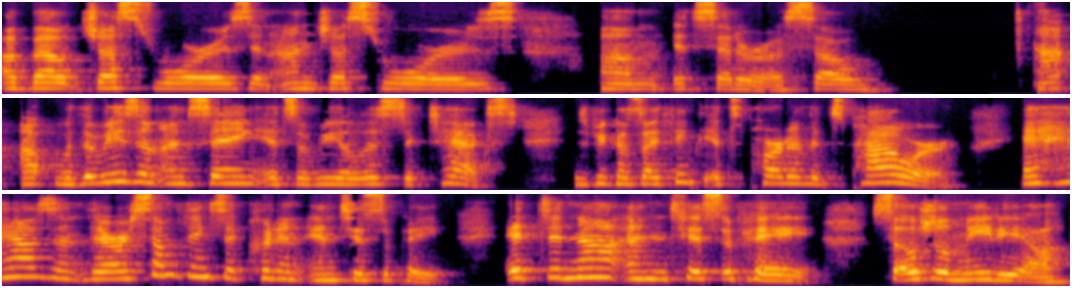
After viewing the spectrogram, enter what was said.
about just wars and unjust wars um, etc. So uh, uh, the reason I'm saying it's a realistic text is because I think it's part of its power. It hasn't, there are some things it couldn't anticipate. It did not anticipate social media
